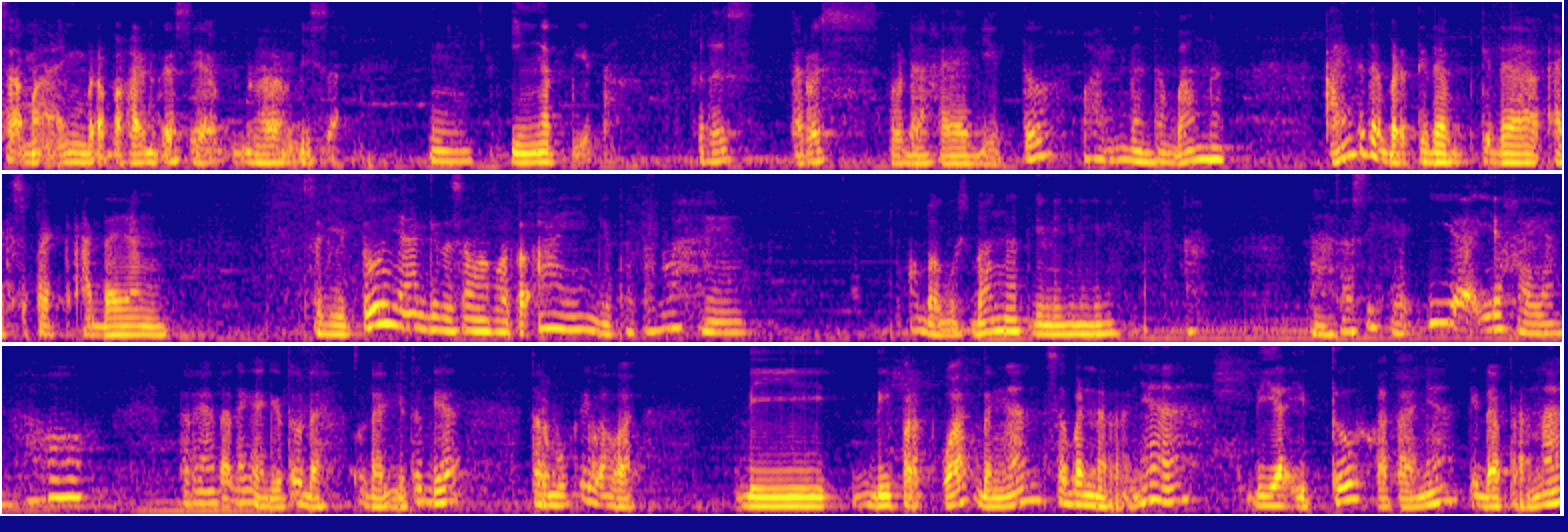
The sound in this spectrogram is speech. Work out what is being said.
sama yang berapa kali tes ya beneran bisa. Hmm. inget gitu. Terus? terus udah kayak gitu wah ini ganteng banget. Aing tidak ber, tidak tidak expect ada yang segitunya gitu sama foto Aing gitu kan wah Hmm. oh bagus banget gini gini gini Ah, masa sih kayak iya iya sayang oh ternyata kayak gitu udah udah gitu dia terbukti bahwa di diperkuat dengan sebenarnya dia itu katanya tidak pernah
